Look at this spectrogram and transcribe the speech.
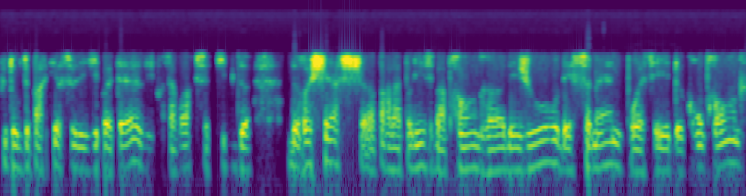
plutôt que de partir sur des hypothèses, il faut savoir que ce type de, de recherche par la police va prendre des jours, des semaines pour essayer de comprendre.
